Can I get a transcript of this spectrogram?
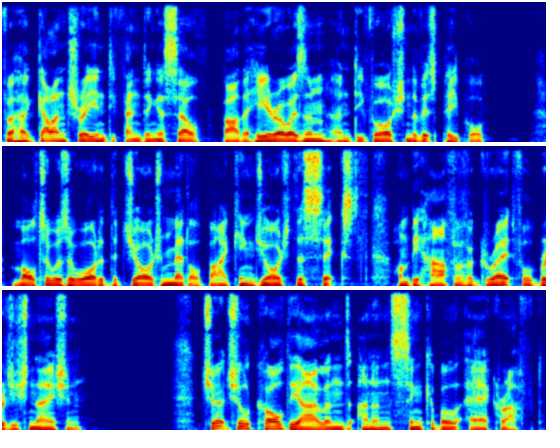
for her gallantry in defending herself by the heroism and devotion of its people, Malta was awarded the George Medal by King George VI on behalf of a grateful British nation. Churchill called the island an unsinkable aircraft.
